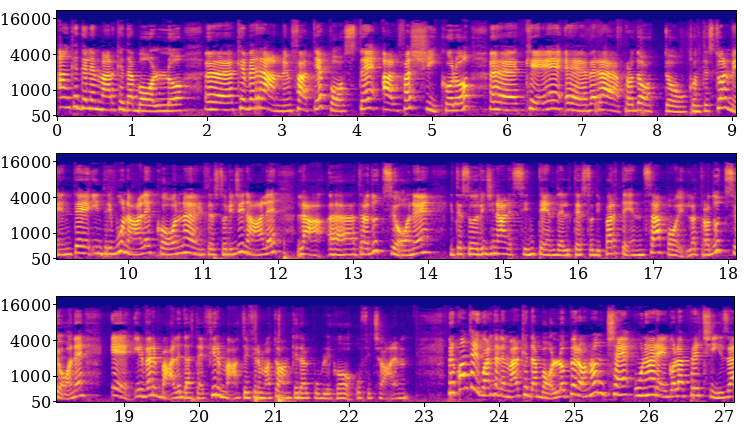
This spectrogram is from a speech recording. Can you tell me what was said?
anche delle marche da bollo eh, che verranno infatti apposte al fascicolo eh, che eh, verrà prodotto contestualmente in tribunale con il testo originale, la eh, traduzione, il testo originale si intende il testo di partenza, poi la traduzione e il verbale da te firmato e firmato anche dal pubblico ufficiale. Per quanto riguarda le marche da bollo, però, non c'è una regola precisa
